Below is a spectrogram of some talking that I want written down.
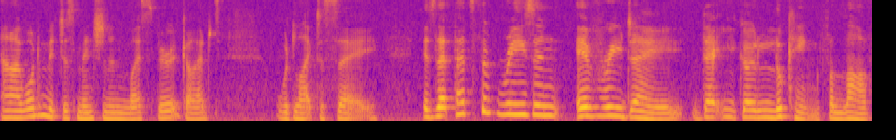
And I want to just mention in my spirit guide, would like to say, is that that's the reason every day that you go looking for love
